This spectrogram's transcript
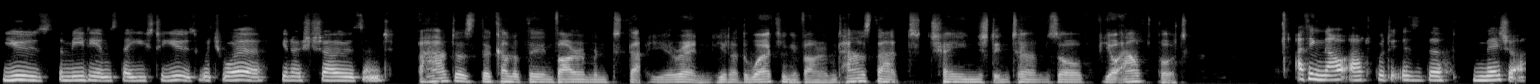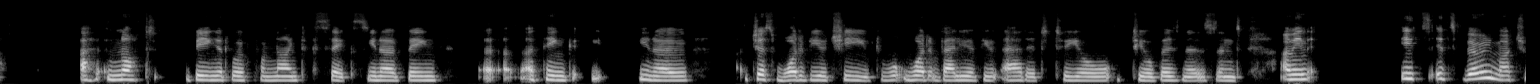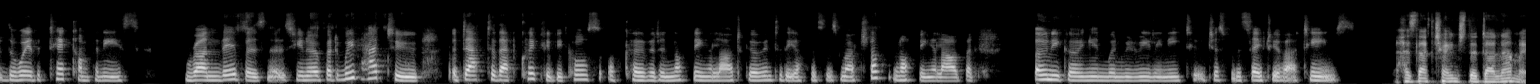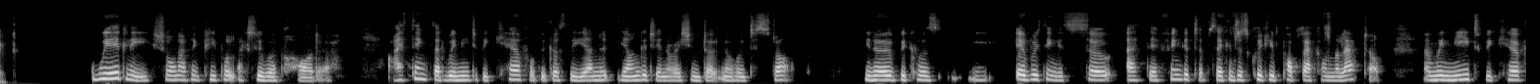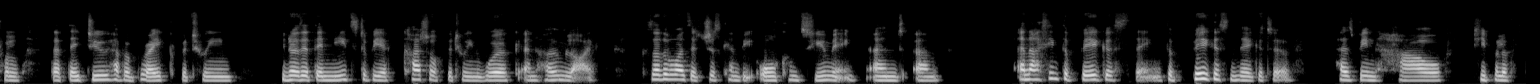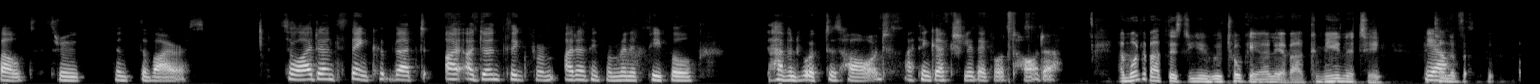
use the mediums they used to use which were you know shows and how does the kind of the environment that you're in you know the working environment how's that changed in terms of your output? I think now output is the measure. Uh, not being at work from nine to six you know being uh, i think you know just what have you achieved? What, what value have you added to your to your business? And i mean it's it's very much the way the tech companies run their business you know but we've had to adapt to that quickly because of covid and not being allowed to go into the office as much. Not not being allowed but only going in when we really need to just for the safety of our teams. Has that changed the dynamic? Weirdly sean i think people actually work harder I think that we need to be careful because the young, younger generation don't know when to stop, you know, because everything is so at their fingertips. They can just quickly pop back on the laptop. And we need to be careful that they do have a break between, you know, that there needs to be a cutoff between work and home life, because otherwise it just can be all consuming. And, um, and I think the biggest thing, the biggest negative has been how people have felt through the, the virus so I don't think that I, I don't think for I don't think for a minute people haven't worked as hard. I think actually they've worked harder. And what about this? You were talking earlier about community. Yeah. Kind of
